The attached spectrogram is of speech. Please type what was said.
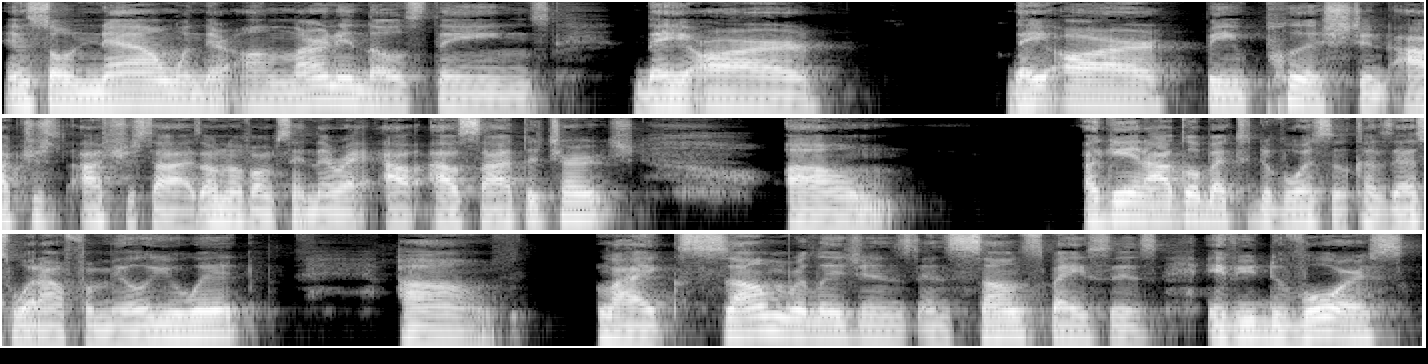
And so now when they're unlearning those things, they are they are being pushed and ostracized. I don't know if I'm saying that right. Out, outside the church. Um, again, I'll go back to divorce because that's what I'm familiar with. Um, like some religions and some spaces, if you divorce,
